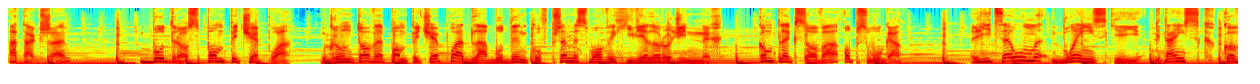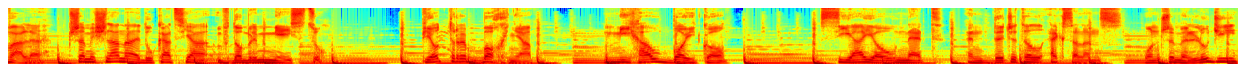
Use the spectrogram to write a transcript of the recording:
A także Budros Pompy Ciepła. Gruntowe pompy ciepła dla budynków przemysłowych i wielorodzinnych. Kompleksowa obsługa. Liceum Błeńskiej Gdańsk-Kowale. Przemyślana edukacja w dobrym miejscu. Piotr Bochnia. Michał Bojko. CIO Net and Digital Excellence. Łączymy ludzi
